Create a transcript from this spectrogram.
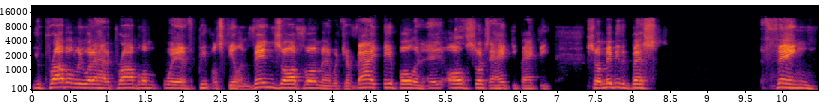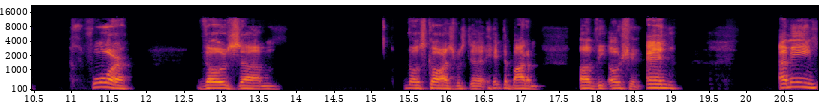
you probably would have had a problem with people stealing VINs off them and which are valuable and, and all sorts of hanky panky. So maybe the best thing for those um, those cars was to hit the bottom of the ocean. And I mean,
